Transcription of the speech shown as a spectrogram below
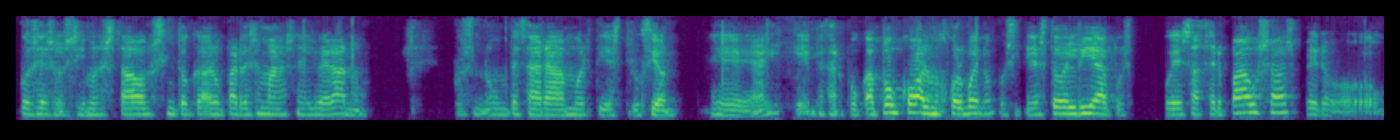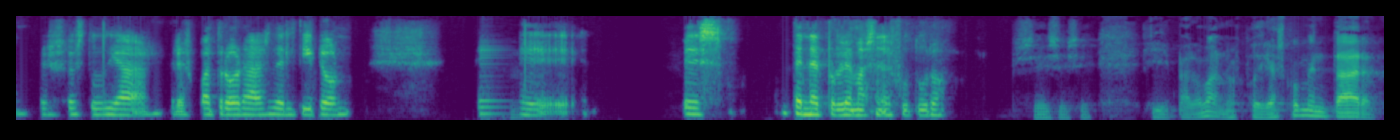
pues eso, si hemos estado sin tocar un par de semanas en el verano, pues no empezar a muerte y destrucción. Eh, hay que empezar poco a poco. A lo mejor, bueno, pues si tienes todo el día, pues puedes hacer pausas, pero, eso estudiar tres, cuatro horas del tirón es tener problemas en el futuro. Sí, sí, sí. Y Paloma, ¿nos podrías comentar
